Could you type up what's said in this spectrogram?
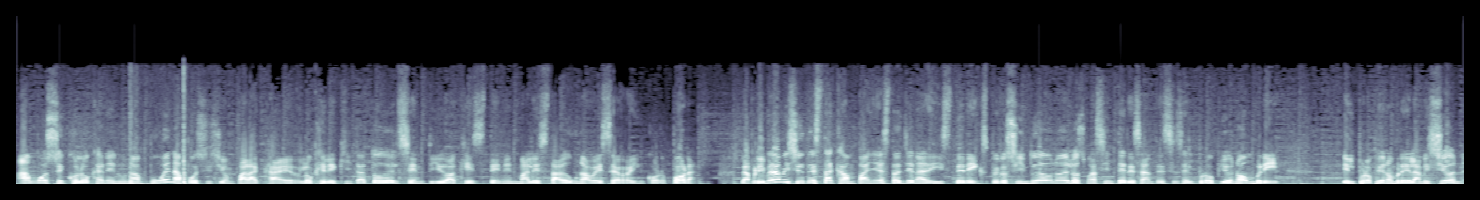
ambos se colocan en una buena posición para caer, lo que le quita todo el sentido a que estén en mal estado una vez se reincorporan. La primera misión de esta campaña está llena de easter eggs, pero sin duda uno de los más interesantes es el propio nombre. El propio nombre de la misión,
